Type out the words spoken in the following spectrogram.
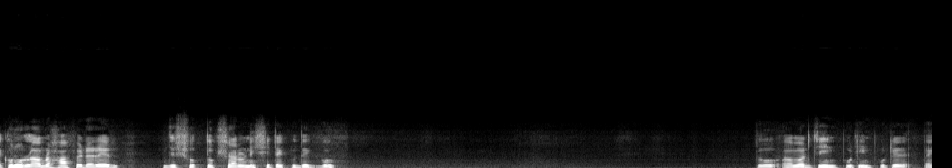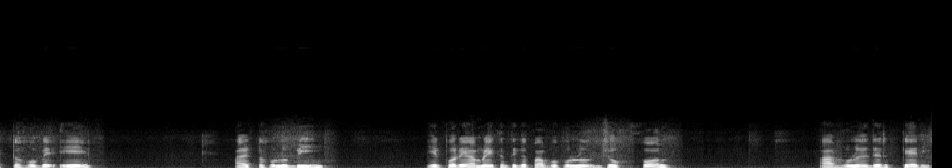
এখন হলো আমরা হাফ এডারের যে সত্যক সারণী সেটা একটু দেখব। তো আমার যে ইনপুট ইনপুটের একটা হবে এ আর একটা হলো বি এরপরে আমরা এখান থেকে পাবো হলো যোগফল, আর হলো এদের ক্যারি।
